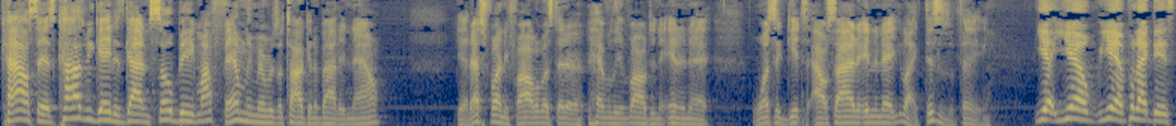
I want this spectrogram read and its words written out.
Kyle says, Cosby Gate has gotten so big, my family members are talking about it now. Yeah, that's funny for all of us that are heavily involved in the internet. Once it gets outside the internet, you're like, this is a thing. Yeah, yeah, yeah. Put it like this:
